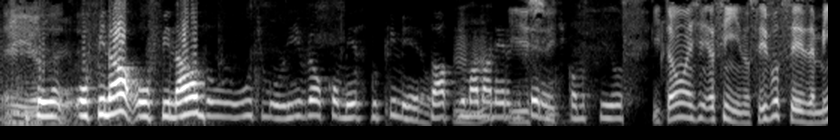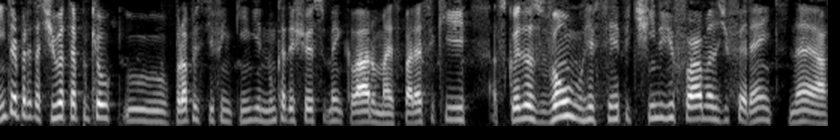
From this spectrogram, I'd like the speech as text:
O, o final, o final do último livro é o começo do primeiro, só que de uma Uhum, maneira isso. diferente, como se o, Então, assim, não sei vocês, é bem interpretativo, até porque o, o próprio Stephen King nunca deixou isso bem claro, mas parece que as coisas vão se repetindo de formas diferentes, né? A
